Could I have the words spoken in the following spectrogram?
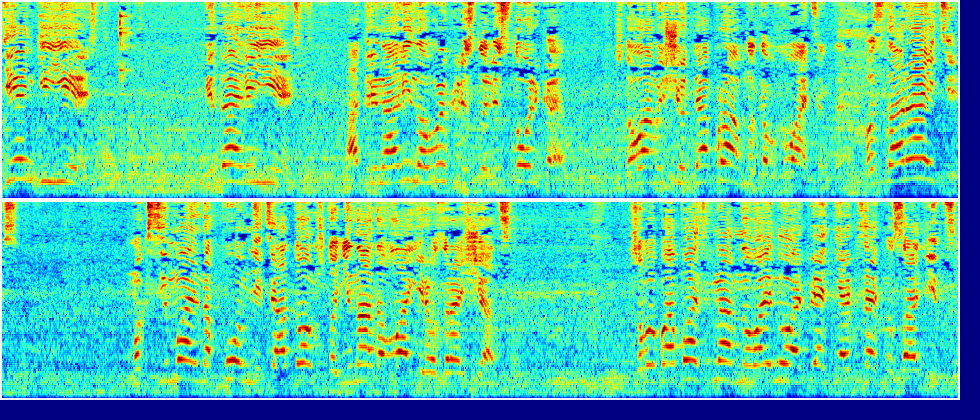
Деньги есть, медали есть, адреналина выхлестнули столько, что вам еще для правнуков хватит. Постарайтесь максимально помнить о том, что не надо в лагерь возвращаться. Чтобы попасть к нам на войну, опять не обязательно садиться.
